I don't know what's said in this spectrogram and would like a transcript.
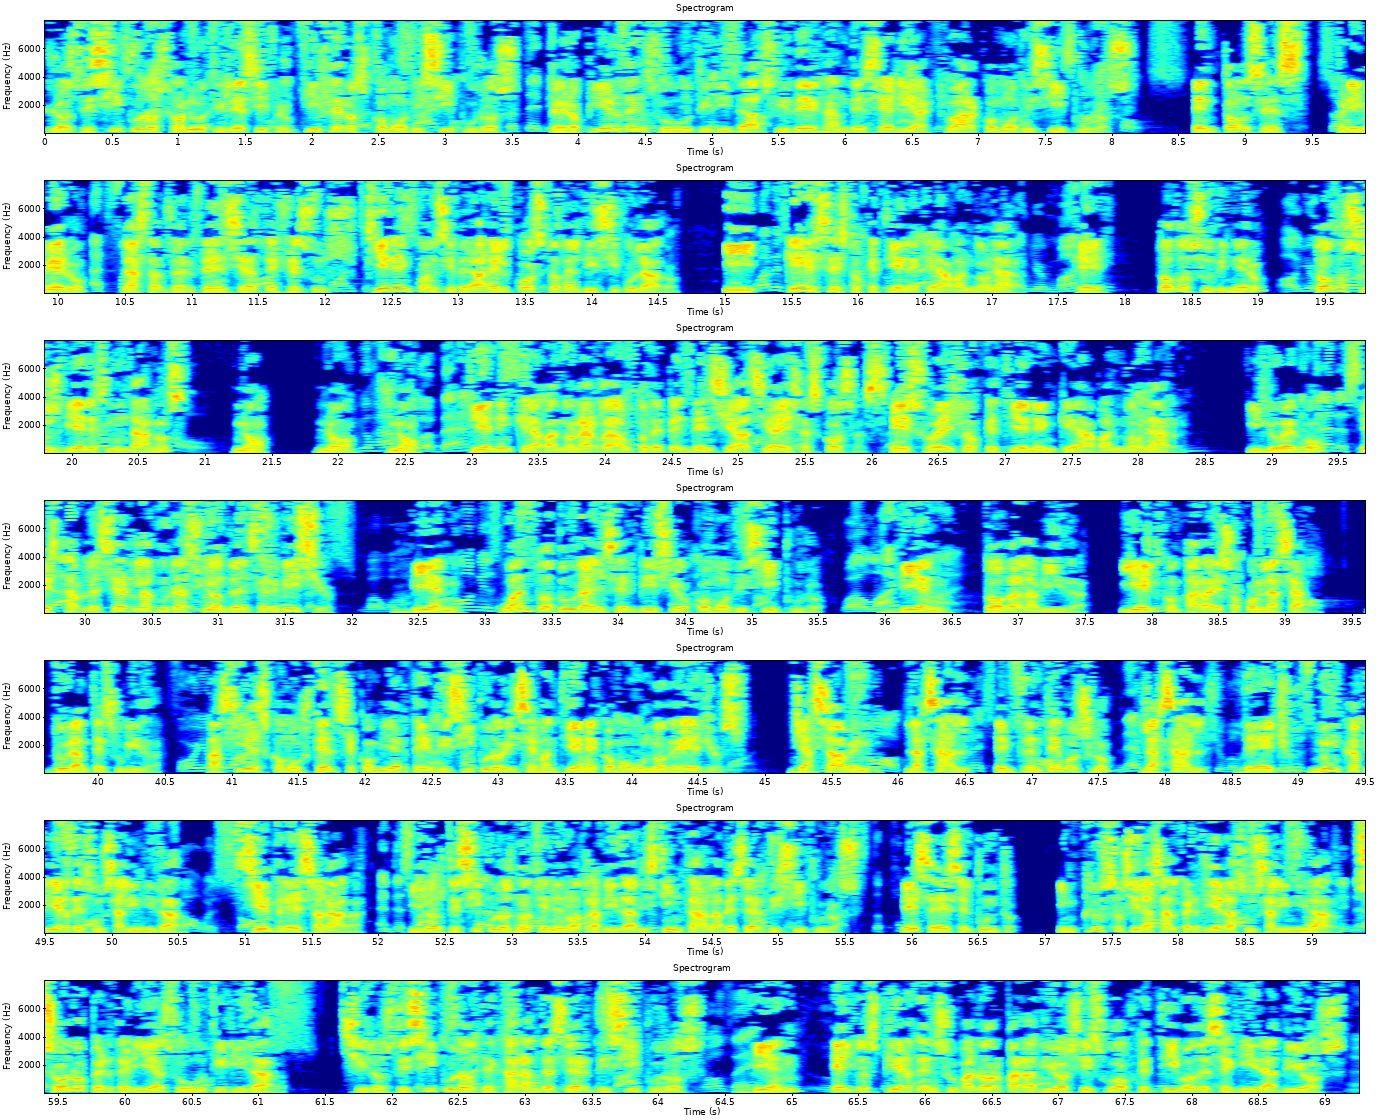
los discípulos son útiles y fructíferos como discípulos, pero pierden su utilidad si dejan de ser y actuar como discípulos. Entonces, primero, las advertencias de Jesús quieren considerar el costo del discipulado. ¿Y qué es esto que tiene que abandonar? ¿Qué? ¿Todo su dinero? ¿Todos sus bienes mundanos? No. No, no. Tienen que abandonar la autodependencia hacia esas cosas. Eso es lo que tienen que abandonar. Y luego, establecer la duración del servicio. Bien, ¿cuánto dura el servicio como discípulo? Bien, toda la vida. Y él compara eso con la sal. Durante su vida. Así es como usted se convierte en discípulo y se mantiene como uno de ellos. Ya saben, la sal, enfrentémoslo, la sal, de hecho, nunca pierde su salinidad. Siempre es salada. Y los discípulos no tienen otra vida distinta a la de ser discípulos. Ese es el punto. Incluso si la sal perdiera su salinidad, solo perdería su utilidad. Si los discípulos dejaran de ser discípulos, bien, ellos pierden su valor para Dios y su objetivo de seguir a Dios.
